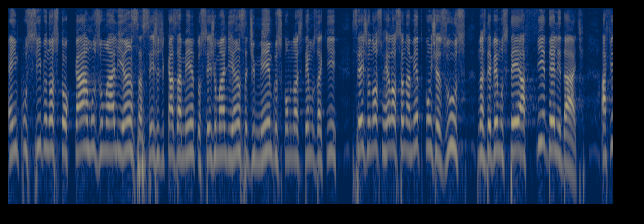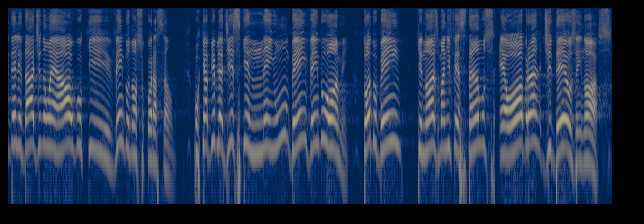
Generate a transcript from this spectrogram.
É impossível nós tocarmos uma aliança, seja de casamento, seja uma aliança de membros, como nós temos aqui, seja o nosso relacionamento com Jesus, nós devemos ter a fidelidade. A fidelidade não é algo que vem do nosso coração, porque a Bíblia diz que nenhum bem vem do homem, todo bem que nós manifestamos é obra de Deus em nós.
